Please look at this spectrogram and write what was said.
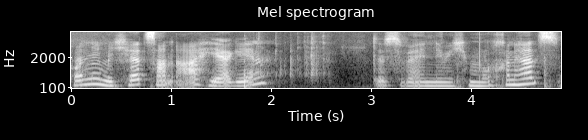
Kann nämlich jetzt auch hergehen das werde ich nämlich machen jetzt.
